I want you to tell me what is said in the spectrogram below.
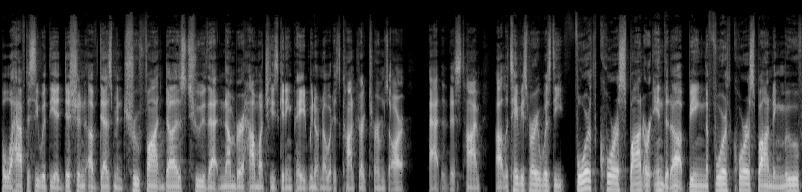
but we'll have to see what the addition of Desmond Trufant does to that number, how much he's getting paid. We don't know what his contract terms are at this time. Uh, Latavius Murray was the fourth correspond, or ended up being the fourth corresponding move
